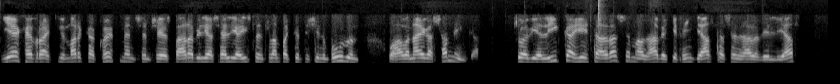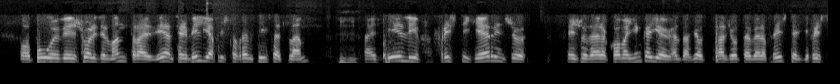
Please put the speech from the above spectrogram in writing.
Ég hef rætt við marga kaupmenn sem segast bara vilja selja Íslands lambakjöti sínum búðum og hafa næga samninga. Svo hef ég líka hitt aðra sem að hafa ekki fengið allt það sem þeir hafa viljað og búið við svo litil vandræði en þeir vilja fyrst og fremst Íslands lamb. Mm -hmm. Það er til í fristi hér eins og, eins og það er að koma hinga. Ég held að það hljóta að vera frist, er ekki frist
